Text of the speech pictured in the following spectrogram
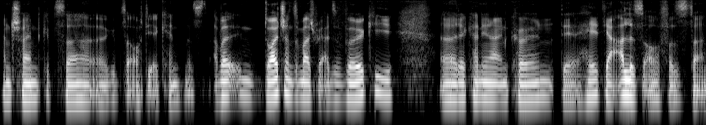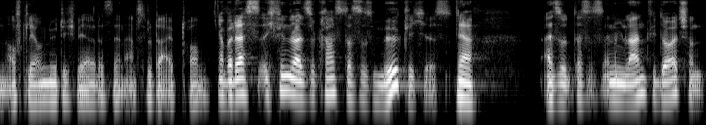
anscheinend gibt es da, äh, gibt's da auch die Erkenntnis. Aber in Deutschland zum Beispiel, also Wölki, äh, der Kardinal in Köln, der hält ja alles auf, was es da an Aufklärung nötig wäre. Das ist ein absoluter Albtraum. Aber das, ich finde halt so krass, dass es möglich ist. Ja. Also, dass es in einem Land wie Deutschland,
